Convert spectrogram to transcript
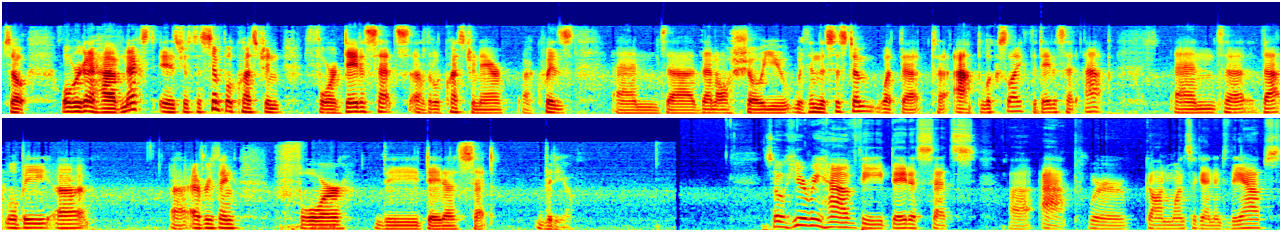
So what we're going to have next is just a simple question for data sets, a little questionnaire, a quiz, and uh, then I'll show you within the system what that uh, app looks like, the dataset app, and uh, that will be uh, everything for the data set video. So here we have the data sets uh, app. We're gone once again into the apps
